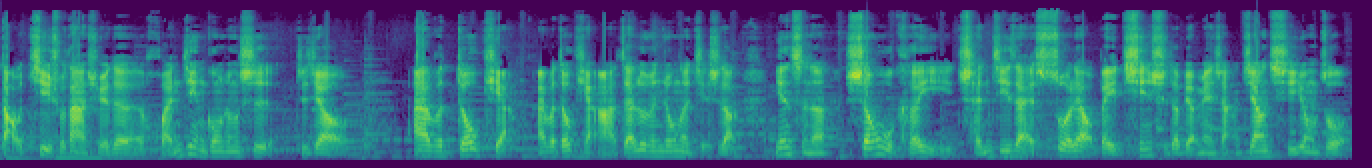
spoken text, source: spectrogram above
岛技术大学的环境工程师，这叫 Avadokia，Avadokia 啊，在论文中呢解释到，因此呢，生物可以沉积在塑料被侵蚀的表面上，将其用作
